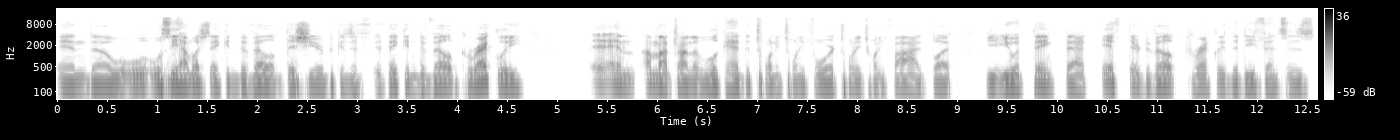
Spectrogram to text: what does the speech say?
and uh, we'll, we'll see how much they can develop this year. Because if if they can develop correctly, and I'm not trying to look ahead to 2024 or 2025, but you, you would think that if they're developed correctly, the defenses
